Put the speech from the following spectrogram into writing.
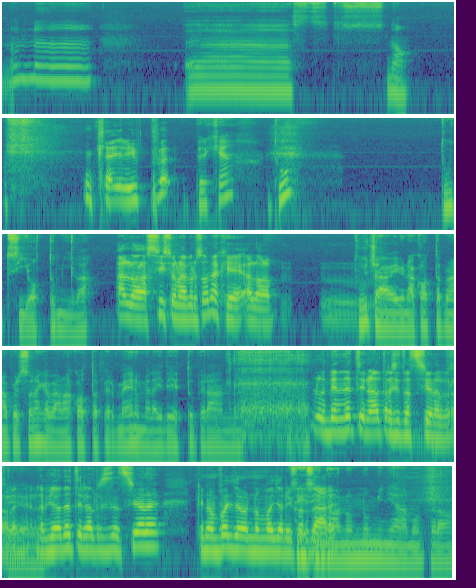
non... eh, eh, s- no. Ok, rip. Perché? Tu? Tu sì, 8000. Allora, sì, sono una persona che. Allora. Mm, Tu avevi una cotta per una persona che aveva una cotta per me, non me l'hai detto per anni. L'abbiamo detto in un'altra situazione, però. Sì. L'abbiamo detto in un'altra situazione che non voglio, non voglio Sì, sì, ricordare. no, non nominiamo però.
